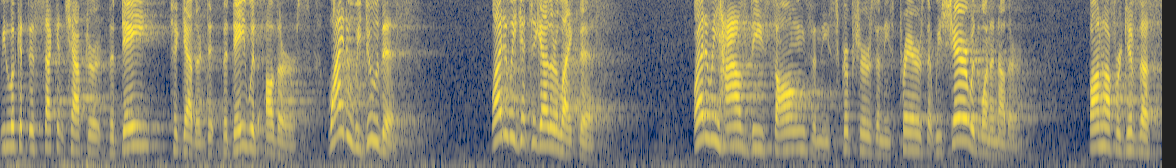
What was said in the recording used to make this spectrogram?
we look at this second chapter, the day together, the day with others. Why do we do this? Why do we get together like this? Why do we have these songs and these scriptures and these prayers that we share with one another? Bonhoeffer gives us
